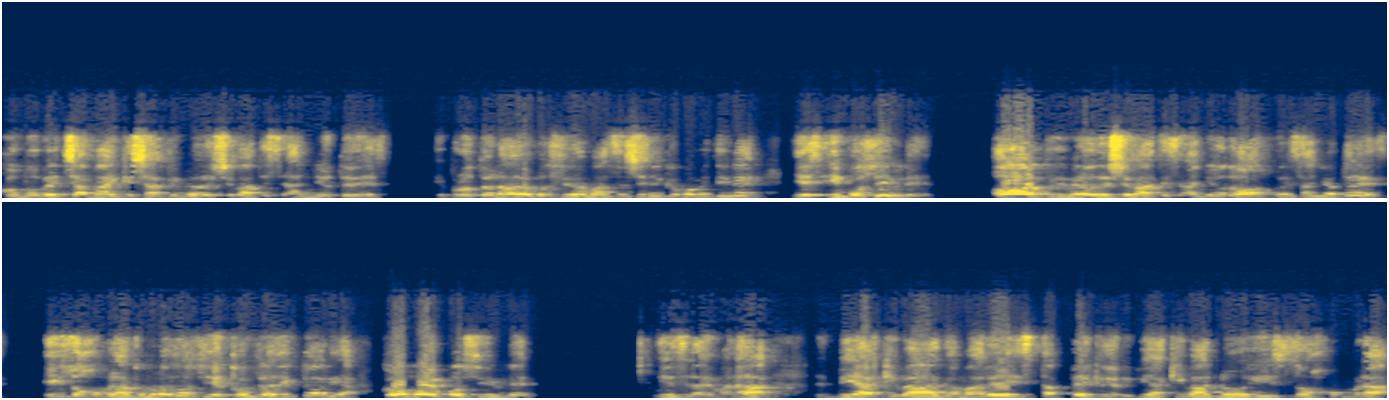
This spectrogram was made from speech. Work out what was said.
como Bechamay, que ya el primero de Shevat es año 3, y por otro lado lo consideró Maaser Sheni como Betilel. Y es imposible. O el primero de Shevat es año 2 o es año 3 hizo Jumra como los dos y es contradictoria. ¿Cómo es posible? Dice la Gemara, Vía Akiva Gamaré Istapekler, Vía Akiva no hizo Jumra.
